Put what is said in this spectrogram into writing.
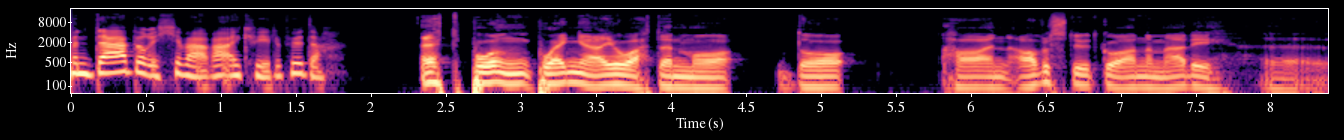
Men det bør ikke være ei hvilepute. Et poeng, poeng, er jo at en må da ha en avlsstut gående med de eh,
